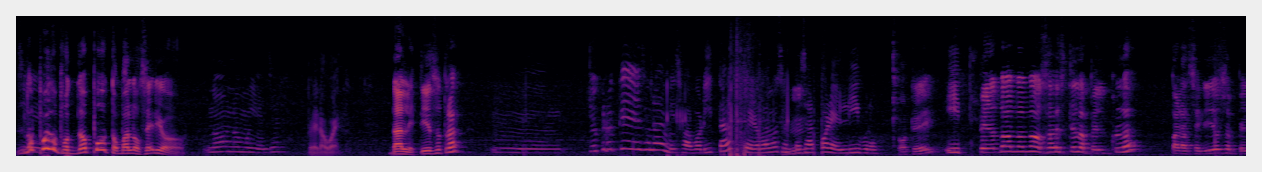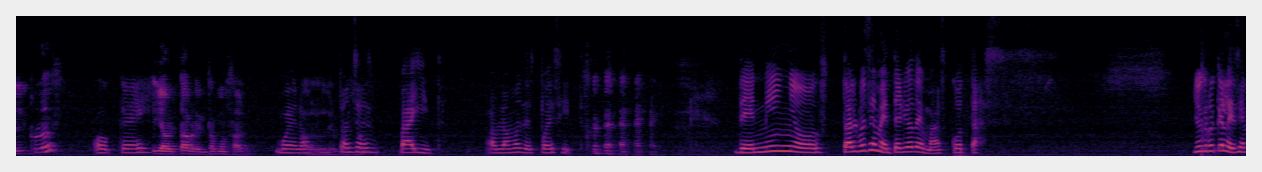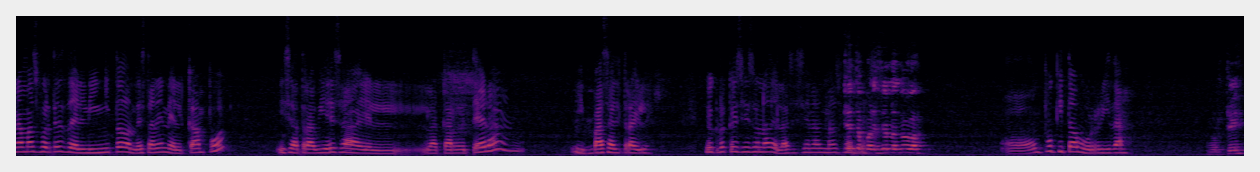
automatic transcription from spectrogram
no puedo, no puedo tomarlo serio. No, no muy en serio. Pero bueno. Dale, ¿tienes otra? Mm, yo creo que es una de mis favoritas, pero vamos a empezar por el libro. Ok. It. Pero no, no, no, ¿sabes qué? La película, para seguidos en películas, Ok. y ahorita brincamos algo. Bueno, al libro, entonces, bye it. Hablamos después it. De niños, tal vez cementerio de mascotas. Yo creo que la escena más fuerte es del niñito donde están en el campo y se atraviesa el, la carretera y pasa el tráiler. Yo creo que sí es una de las escenas más ¿Qué te fuertes. pareció la nueva? Oh, un poquito aburrida. ¿Por qué?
